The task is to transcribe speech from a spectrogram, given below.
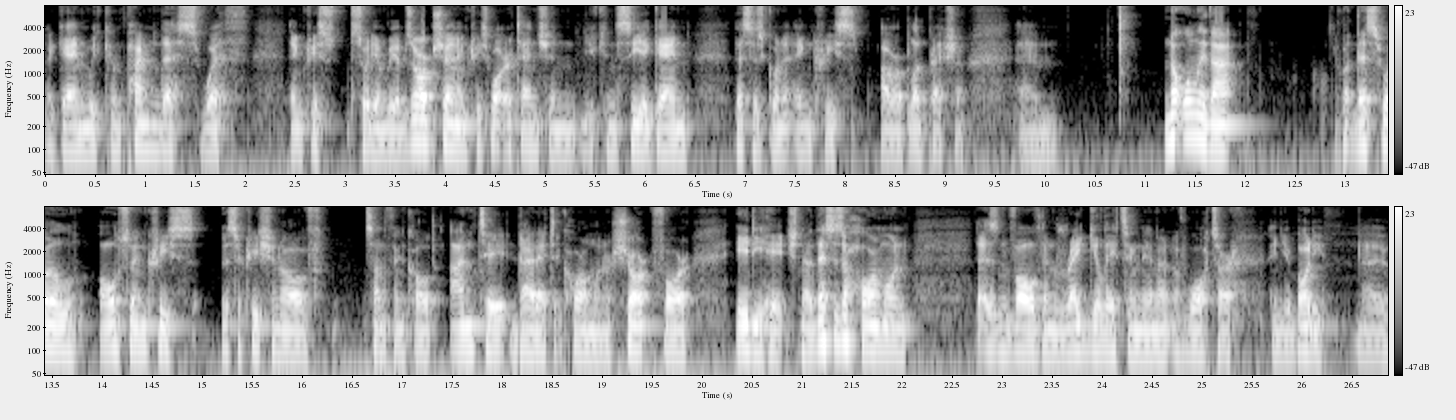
Again, we compound this with the increased sodium reabsorption, increased water retention. You can see again, this is going to increase our blood pressure. Um, not only that, but this will also increase the secretion of something called antidiuretic hormone, or short for ADH. Now, this is a hormone that is involved in regulating the amount of water in your body. Now,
